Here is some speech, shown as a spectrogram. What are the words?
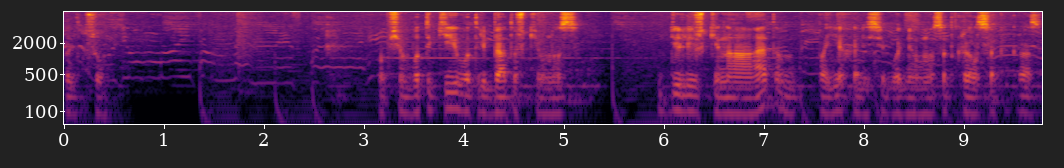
Кольцо. В общем, вот такие вот ребятушки у нас делишки на этом. Поехали сегодня. У нас открылся как раз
